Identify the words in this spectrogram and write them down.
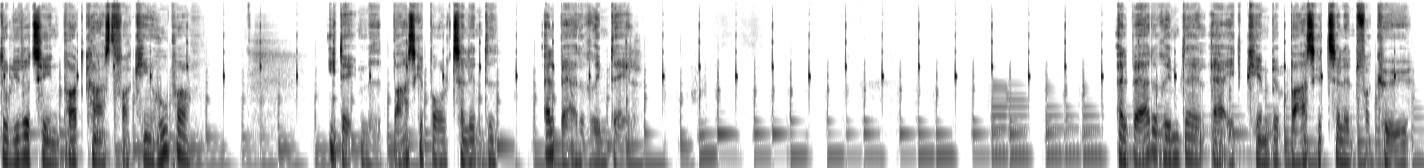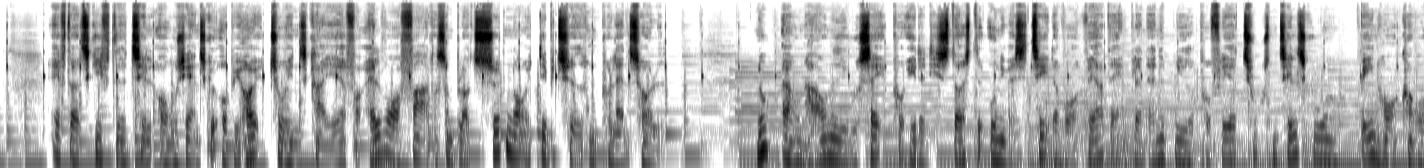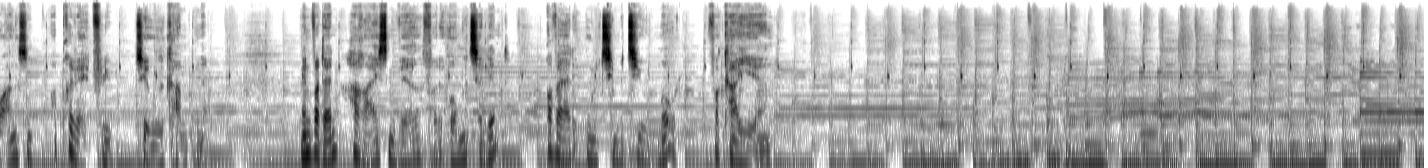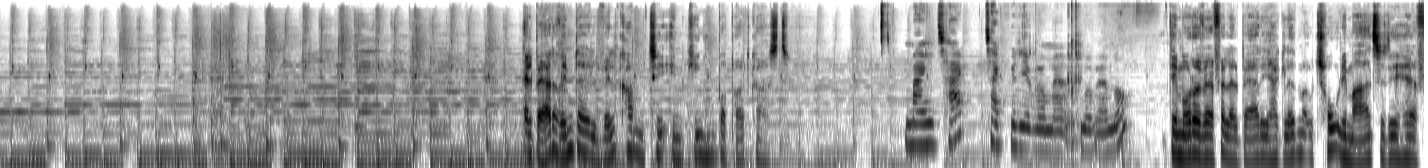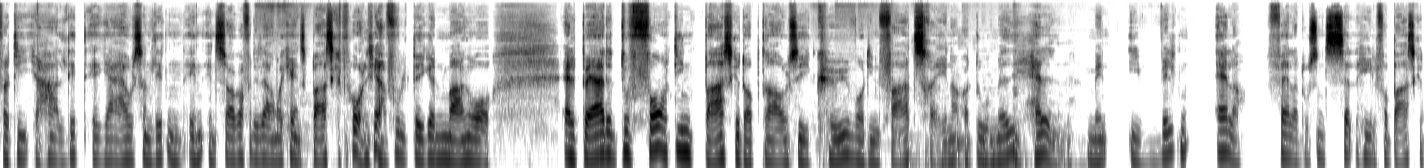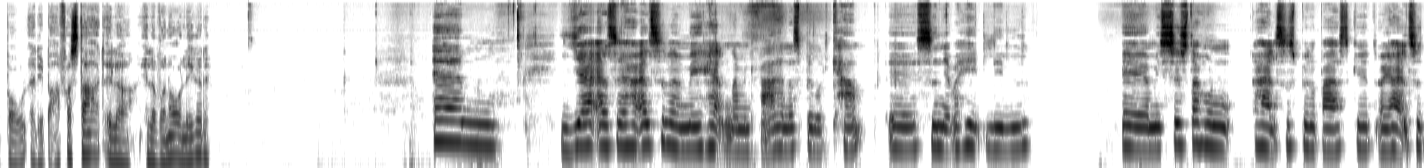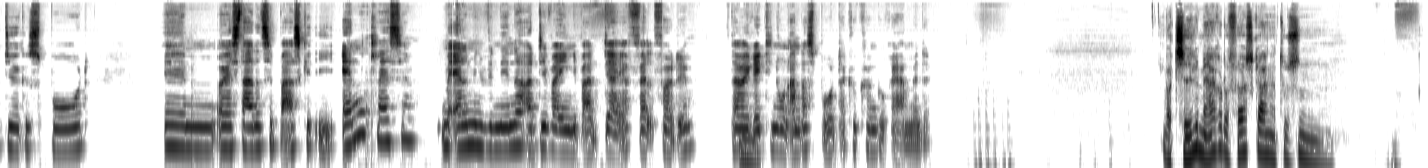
Du lytter til en podcast fra King Hooper. I dag med basketballtalentet Alberte Rimdal. Alberte Rimdal er et kæmpe baskettalent fra Køge. Efter at skifte til Aarhusianske Høj tog hendes karriere for alvor fart, og som blot 17-årig debuterede hun på landsholdet. Nu er hun havnet i USA på et af de største universiteter, hvor hverdagen blandt andet byder på flere tusind tilskuere, benhård konkurrence og privatfly til udkampene. Men hvordan har rejsen været for det unge talent, og hvad er det ultimative mål for karrieren? Alberte Rimdal, velkommen til en King Huber podcast. Mange tak. Tak fordi jeg må, være med. Det må du i hvert fald, Alberte. Jeg har glædet mig utrolig meget til det her, fordi jeg, har lidt, jeg er jo sådan lidt en, en, en sokker for det der amerikanske basketball. Jeg har fulgt det igen mange år. Alberte, du får din basketopdragelse i Køge, hvor din far træner, og du er med i hallen. Men i hvilken alder falder du sådan selv helt for basketball? Er det bare fra start, eller, eller hvornår ligger det? Um, ja, altså jeg har altid været med i hallen, når min far han har spillet kamp, øh, siden jeg var helt lille. Øh, og min søster, hun har altid spillet basket, og jeg har altid dyrket sport. Øh, og jeg startede til basket i anden klasse med alle mine veninder, og det var egentlig bare der, jeg faldt for det. Der var mm. ikke rigtig nogen andre sport, der kunne konkurrere med det. Hvor tidligt mærker du første gang, at du sådan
